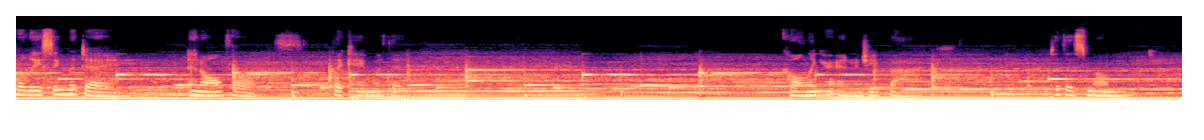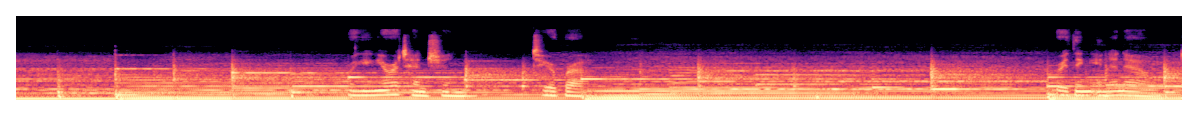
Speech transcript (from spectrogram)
Releasing the day and all thoughts that came with it. Calling your energy back to this moment. Bringing your attention to your breath. Breathing in and out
